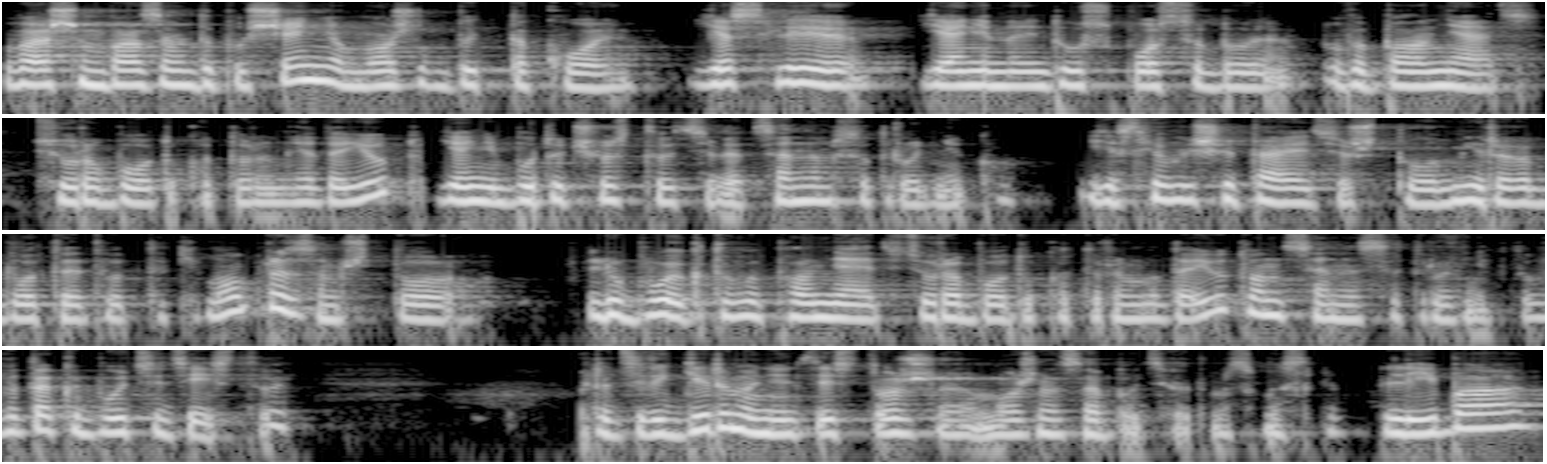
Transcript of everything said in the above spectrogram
Вашим базовым допущением может быть такое. Если я не найду способы выполнять всю работу, которую мне дают, я не буду чувствовать себя ценным сотрудником. Если вы считаете, что мир работает вот таким образом, что любой, кто выполняет всю работу, которую ему дают, он ценный сотрудник, то вы так и будете действовать. Про делегирование здесь тоже можно забыть в этом смысле. Либо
